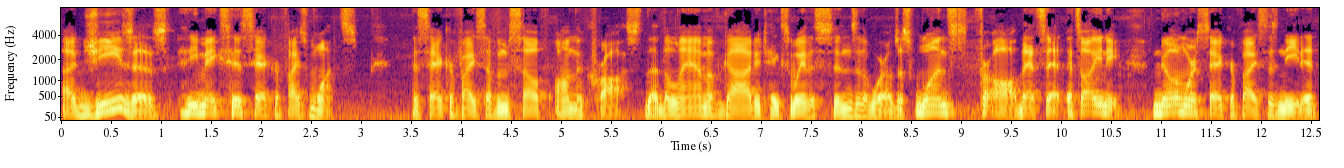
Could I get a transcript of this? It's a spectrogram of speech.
Uh, Jesus, he makes his sacrifice once the sacrifice of himself on the cross, the, the Lamb of God who takes away the sins of the world, just once for all. That's it. That's all you need. No more sacrifices needed.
